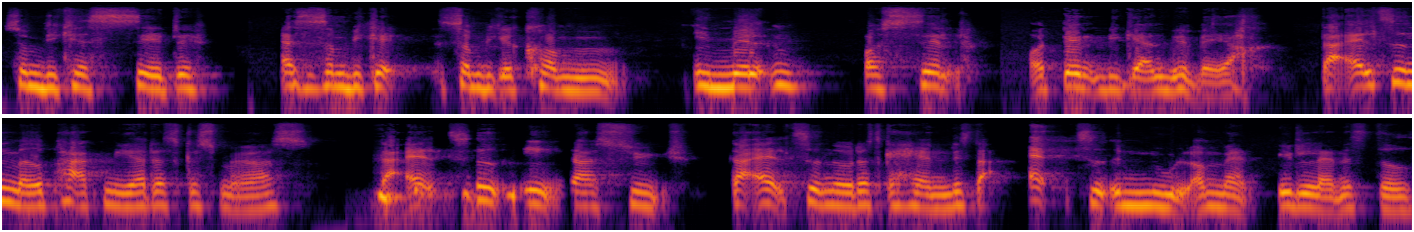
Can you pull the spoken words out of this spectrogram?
som vi kan sætte, altså som vi kan, som vi kan komme imellem os selv og den, vi gerne vil være. Der er altid en madpakke mere, der skal smøres. Der er altid en, der er syg. Der er altid noget, der skal handles. Der er altid en nullermand et eller andet sted.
